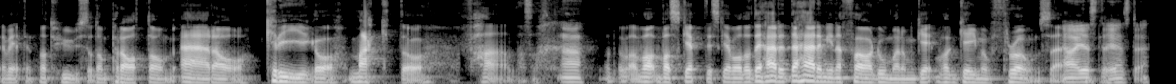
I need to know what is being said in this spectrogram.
jag vet inte, något hus och de pratar om ära och krig och makt och Fan alltså. Ja. Vad, vad skeptisk jag var då. Det här, det här är mina fördomar om ge, vad Game of Thrones är. Ja, just det, just det.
